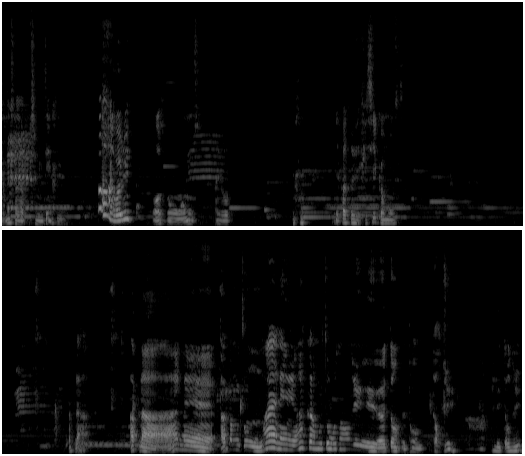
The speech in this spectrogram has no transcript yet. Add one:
Le monstre à la proximité. Ah, bah lui Oh, c'est bon, un monstre. Il est pas très difficile comme monstre. Hop là. Hop là. Allez. Hop un mouton. Allez, encore un mouton tendu. Euh, euh, ten- tordu? Je l'ai tordu.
